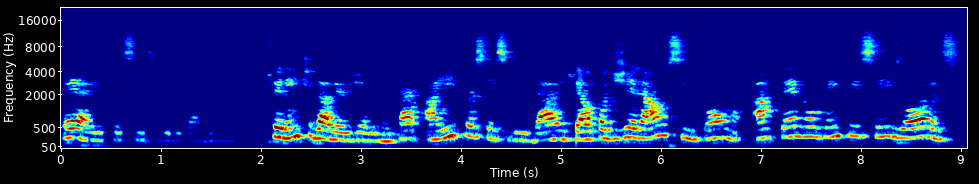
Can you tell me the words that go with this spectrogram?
É a hipersensibilidade alimentar. Diferente da alergia alimentar, a hipersensibilidade ela pode gerar um sintoma até 96 horas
